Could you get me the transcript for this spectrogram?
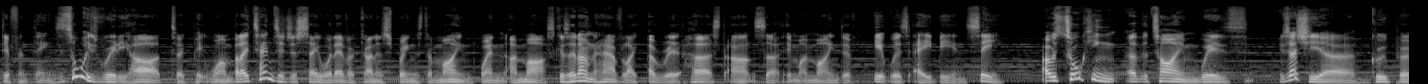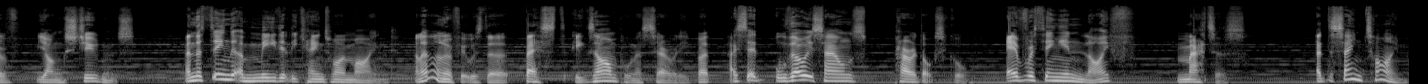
different things. It's always really hard to pick one, but I tend to just say whatever kind of springs to mind when I'm asked because I don't have like a rehearsed answer in my mind of it was A, B, and C. I was talking at the time with it was actually a group of young students. And the thing that immediately came to my mind, and I don't know if it was the best example necessarily, but I said, although it sounds paradoxical, everything in life matters. At the same time,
